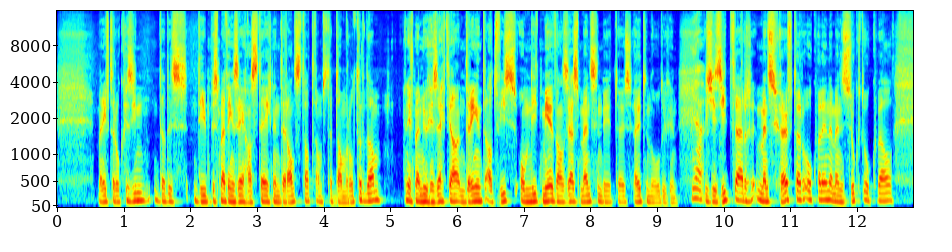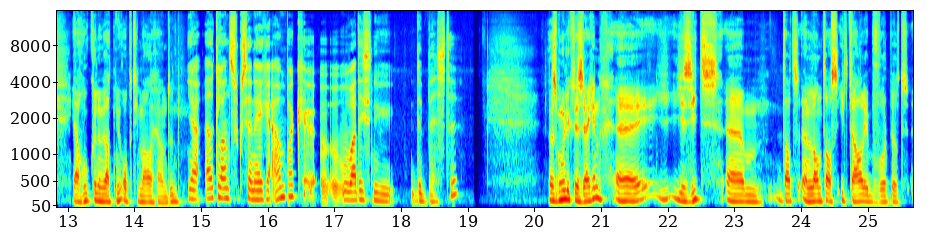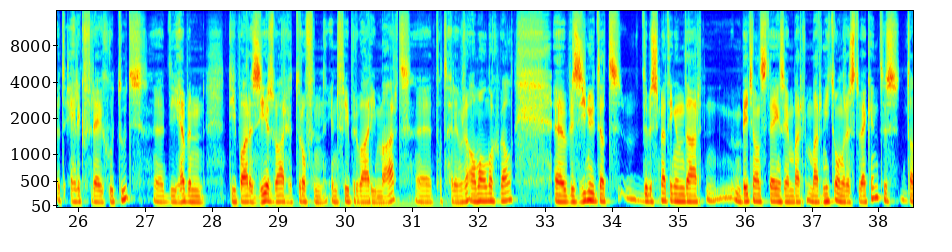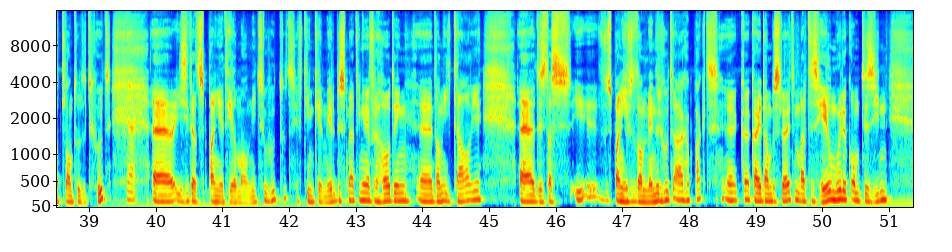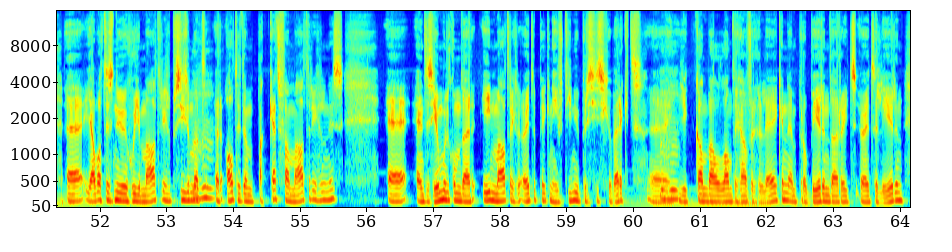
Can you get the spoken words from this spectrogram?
Men heeft er ook gezien dat is, die besmettingen zijn gaan stijgen in de Randstad, Amsterdam, Rotterdam. En heeft men nu gezegd, ja, een dringend advies om niet meer dan zes mensen bij je thuis uit te nodigen. Dus je ziet daar, men schuift daar ook wel in en men zoekt ook wel, ja, hoe kunnen we dat nu optimaal gaan doen? Ja, elk land zoekt zijn eigen aanpak. Wat is nu de beste? Dat is moeilijk te zeggen. Uh, je, ziet um, dat een land als Italië bijvoorbeeld het eigenlijk vrij goed doet. Uh, die, hebben, die waren zeer zwaar getroffen in februari, maart. Uh, dat herinneren we allemaal nog wel. we zien nu dat de besmettingen daar een beetje aan het stijgen zijn, maar, maar niet onrustwekkend. Dus dat land doet het goed. Ja. je ziet dat Spanje het helemaal niet zo goed doet. Het heeft tien keer meer besmettingen in verhouding dan Italië. dus dat is, Spanje heeft het dan minder goed aangepakt, kan, kan je dan besluiten. Maar het is heel heel moeilijk om te zien, uh, ja, wat is nu een goede maatregel? Precies omdat mhm. er altijd een pakket van maatregelen is. Uh, en het is heel moeilijk om daar één maatregel uit te pikken. Heeft die nu precies gewerkt? Uh, Je kan wel landen gaan vergelijken en proberen daar iets uit te leren.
